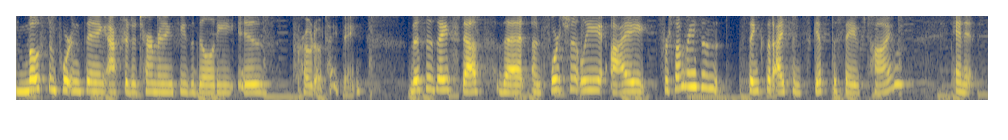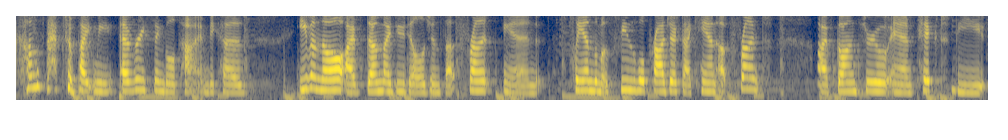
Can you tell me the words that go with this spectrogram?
most important thing after determining feasibility is prototyping. This is a step that unfortunately I, for some reason, think that I can skip to save time and it comes back to bite me every single time because even though I've done my due diligence up front and planned the most feasible project I can up front, I've gone through and picked the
